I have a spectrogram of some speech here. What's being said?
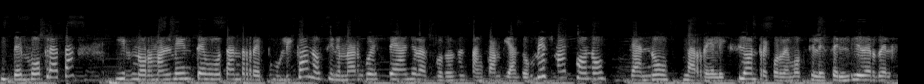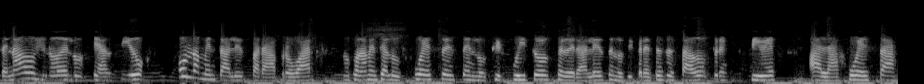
demócrata y normalmente votan republicanos. Sin embargo, este año las cosas están cambiando. Mitch McConnell ganó la reelección. Recordemos que él es el líder del Senado y uno de los que han sido fundamentales para aprobar no solamente a los jueces en los circuitos federales en los diferentes estados, pero inclusive a la jueza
